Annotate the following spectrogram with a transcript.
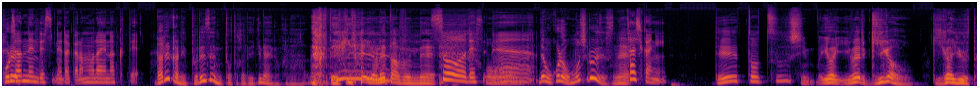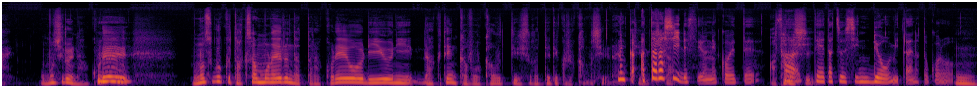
これ残念ですね。だからもらえなくて。誰かにプレゼントとかできないのかな？できないよねうん。多分ね。そうですおねー。でもこれ面白いですね。確かに。データ通信いわいわゆるギガをギガ優待。面白いな。これ、うん。ものすごくたくさんもらえるんだったらこれを理由に楽天株を買うっていう人が出てくるかもしれないなんか新しいいですよねこうやって。新しい。さデータ通信量みたいなところをうん。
